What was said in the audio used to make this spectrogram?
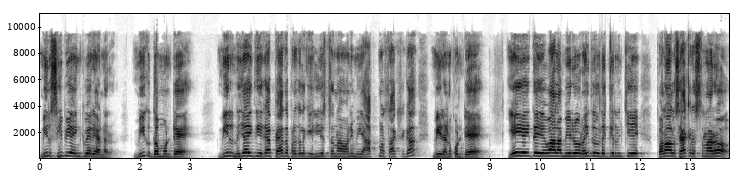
మీరు సిబిఐ ఎంక్వైరీ అన్నారు. మీకు దమ్ముంటే మీరు నిజాయితీగా పేద ప్రజలకి ఇల్లు ఇస్తున్నామని మీ ఆత్మసాక్షిగా మీరు అనుకుంటే ఏ అయితే ఇవాళ మీరు రైతుల దగ్గర నుంచి పొలాలు సేకరిస్తున్నారో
